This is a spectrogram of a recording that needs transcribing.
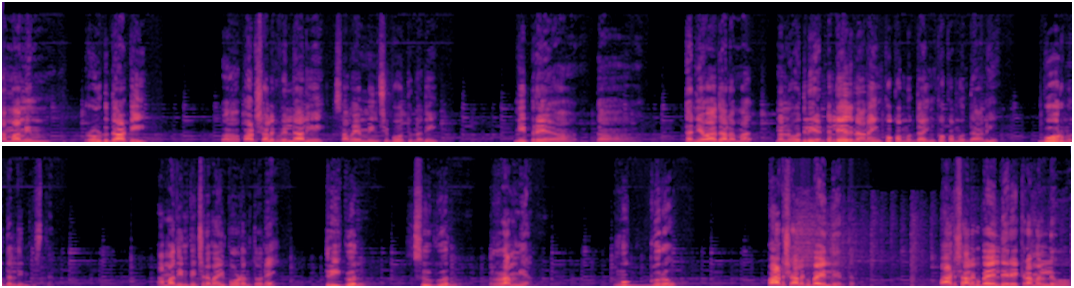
అమ్మ మేము రోడ్డు దాటి పాఠశాలకు వెళ్ళాలి. సమయం మించిపోతున్నది. నీ ప్రే ధన్యవాదాలమ్మా. నన్ను వదిలి అంటే లేదు నాన్న ఇంకొక ముద్ద ఇంకొక ముద్ద అని గోరు ముద్దలు తినిపిస్తాడు అమ్మ తినిపించడం అయిపోవడంతోనే త్రిగుణ్ సుగుణ్ రమ్య ముగ్గురు పాఠశాలకు బయలుదేరుతారు. పాఠశాలకు బయలుదేరే క్రమంలో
